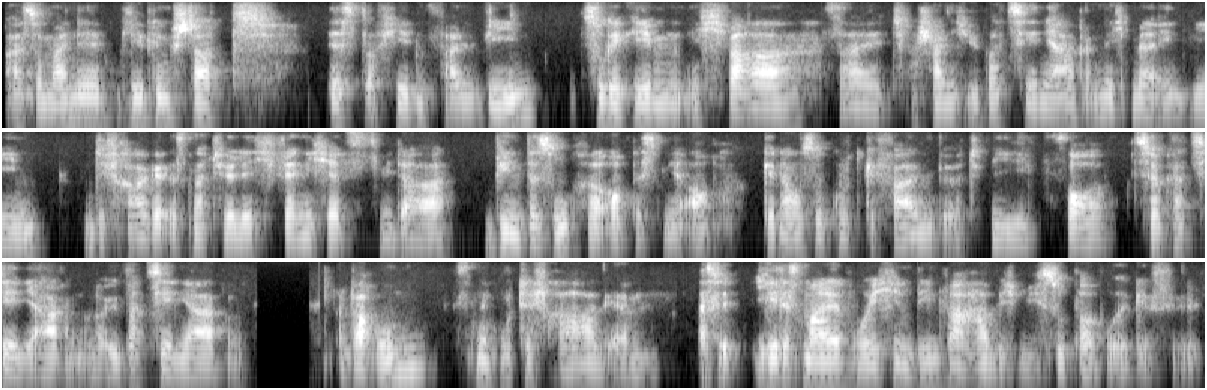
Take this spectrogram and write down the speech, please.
Also meine Lieblingsstadt ist auf jeden Fall Wien. Zugegeben, ich war seit wahrscheinlich über zehn Jahren nicht mehr in Wien. Und die Frage ist natürlich, wenn ich jetzt wieder Wien besuche, ob es mir auch genauso gut gefallen wird wie vor circa zehn Jahren oder über zehn Jahren. Warum? Ist eine gute Frage. Also jedes Mal, wo ich in Wien war, habe ich mich super wohl gefühlt.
